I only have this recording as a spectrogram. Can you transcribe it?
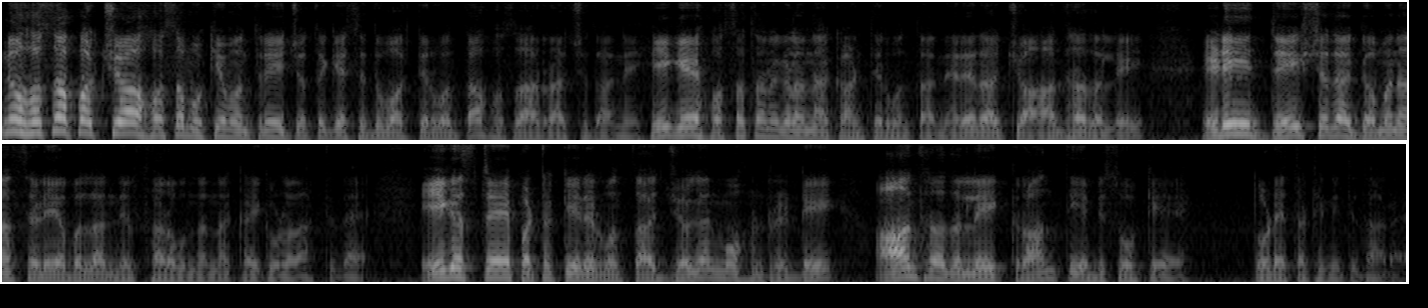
ಇನ್ನು ಹೊಸ ಪಕ್ಷ, ಹೊಸ ಮುಖ್ಯಮಂತ್ರಿ ಜೊತೆಗೆ ಸಿದ್ಧವಾಗ್ತಿರುವಂತಹ ಹೊಸ ರಾಜಧಾನಿ. ಹೀಗೆ ಹೊಸತನಗಳನ್ನ ಕಾಣ್ತಿರುವಂತಹ ನೆರೆ ರಾಜ್ಯ ಆಂಧ್ರದಲ್ಲಿ ಇಡೀ ದೇಶದ ಗಮನ ಸೆಳೆಯಬಲ್ಲ ನಿರ್ಧಾರವೊಂದನ್ನು ಕೈಗೊಳ್ಳಲಾಗ್ತಿದೆ. ಈಗಷ್ಟೇ ಪಟ್ಟಕ್ಕೇರಿರುವಂತಹ ಜಗನ್ಮೋಹನ್ ರೆಡ್ಡಿ ಆಂಧ್ರದಲ್ಲಿ ಕ್ರಾಂತಿ ಎಬ್ಬಿಸೋಕೆ ತೊಡೆ ತಟ್ಟಿ ನಿಂತಿದ್ದಾರೆ.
